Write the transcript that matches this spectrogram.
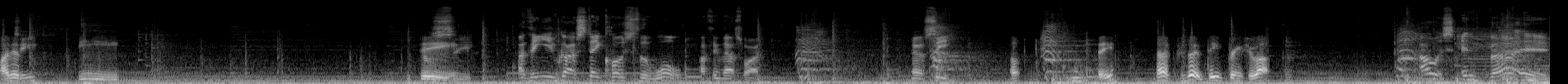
I did C? E. Oh, D. I think you've got to stay close to the wall. I think that's why. No, C. Oh, C? No, because look, D brings you up. Oh, it's inverted.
